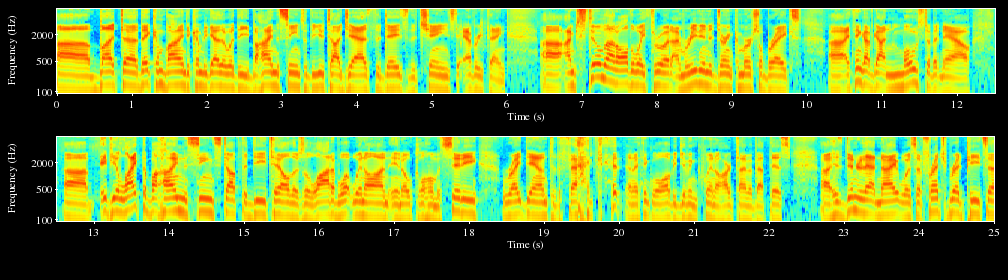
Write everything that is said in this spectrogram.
Uh, but uh, they combined to come together with the behind the scenes with the Utah Jazz, the days that changed everything. Uh, I'm still not all the way through it. I'm reading it during commercial breaks. Uh, I think I've gotten most of it now. Uh, if you like the behind the scenes stuff, the detail, there's a lot of what went on in Oklahoma City, right down to the fact that, and I think we'll all be giving Quinn a hard time about this. his dinner that night was a French bread pizza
